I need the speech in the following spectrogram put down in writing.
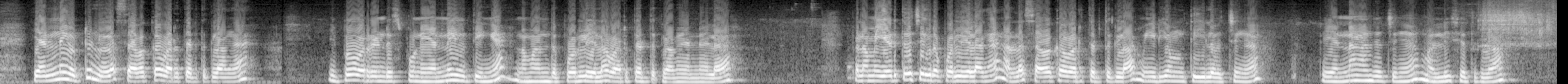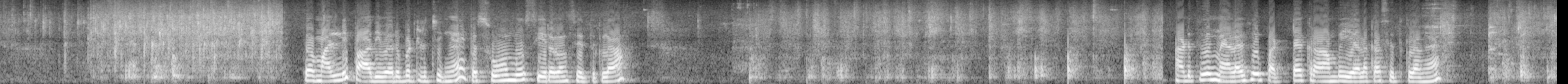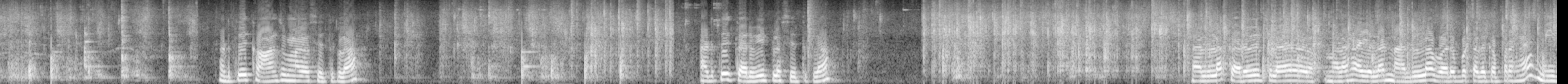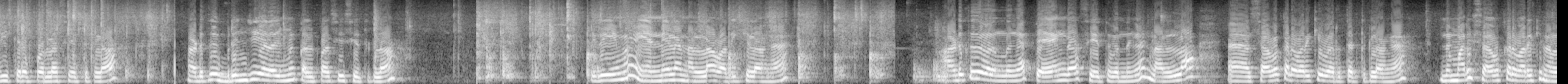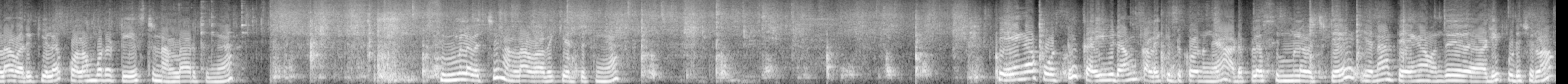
எண்ணெய் விட்டு நல்லா செவக்க வறுத்து எடுத்துக்கலாங்க. இப்போ ஒரு ரெண்டு ஸ்பூன் எண்ணெய் ஊற்றிங்க நம்ம இந்த பொருள் எல்லாம் வறுத்து எடுத்துக்கலாங்க எண்ணெயில். இப்போ நம்ம எடுத்து வச்சுக்கிற பொருள் எல்லாங்க நல்லா செவக்க வறுத்து எடுத்துக்கலாம். மீடியம் தீயில வச்சுங்க. இப்போ எண்ணெய் காஞ்சி வச்சுங்க. மல்லி சேர்த்துக்கலாம். இப்போ மல்லி பாதி வறுபட்டுருச்சுங்க. இப்போ சோம்பு சீரகம் சேர்த்துக்கலாம். அடுத்தது மிளகு பட்டை கிராம்பு ஏலக்காய் சேர்த்துக்கலாங்க. அடுத்தது காஞ்ச மிளகாய் சேர்த்துக்கலாம். அடுத்து கருவேப்பிலை சேர்த்துக்கலாம். நல்லா கருவேப்பிலை மிளகாயெல்லாம் நல்லா வறுபட்டதுக்கப்புறங்க மீதி இருக்கிற பொருளை சேர்த்துக்கலாம். அடுத்து பிரிஞ்சி இலையுமே கல்பாசி சேர்த்துக்கலாம். இதையுமே எண்ணெயில் நல்லா வதக்கலாங்க. அடுத்தது வந்துங்க தேங்காய் சேர்த்து வந்துங்க நல்லா அஹ், செவக்கிற வரைக்கும் வறுத்தெடுத்துக்கலாங்க. இந்த மாதிரி செவக்கிற வரைக்கும் நல்லா வறுக்கல குழம்போட டேஸ்ட்டு நல்லா இருக்குங்க. சிம்மில் வச்சு நல்லா வதக்கி எடுத்துக்கோங்க. தேங்காய் போட்டு கைவிடாமல் கலக்கிட்டுக்கோணுங்க. அடுப்பில் சிம்மில் வச்சுட்டு. ஏன்னா தேங்காய் வந்து அடி பிடிச்சிரும்.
